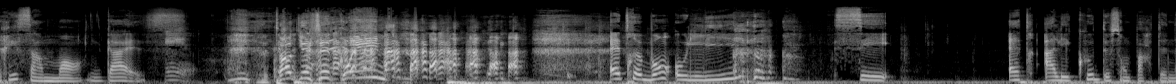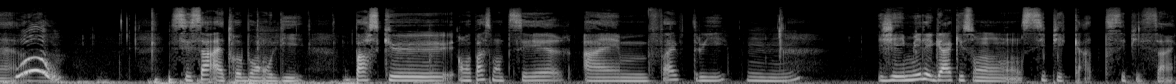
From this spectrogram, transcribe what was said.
récemment, guys. Talk your shit, queen! Être bon au lit, c'est être à l'écoute de son partenaire. C'est ça, être bon au lit. Parce que, on va pas se mentir, I'm 5'3". Mhm. J'ai aimé les gars qui sont 6 pieds 4, 6 pieds 5.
